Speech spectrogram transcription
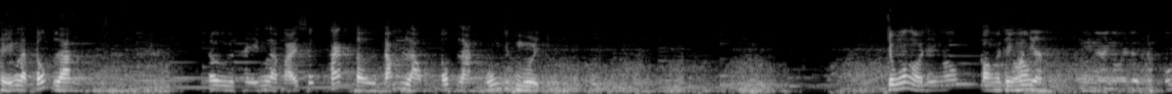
Thiện là tốt lành từ thiện là phải xuất phát từ tấm lòng tốt lành muốn giúp người. Trung có ngồi thiền không? Còn ngồi thiền có không? chưa ngày ngồi được 5 phút.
